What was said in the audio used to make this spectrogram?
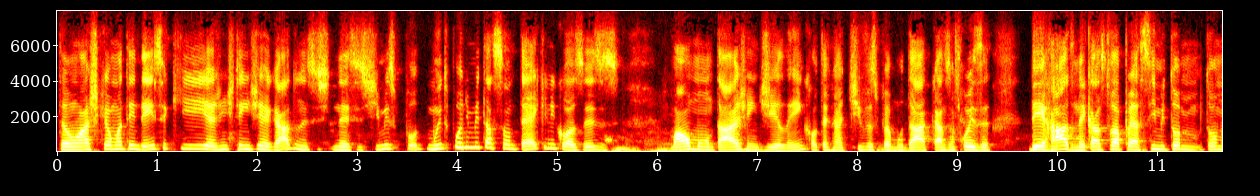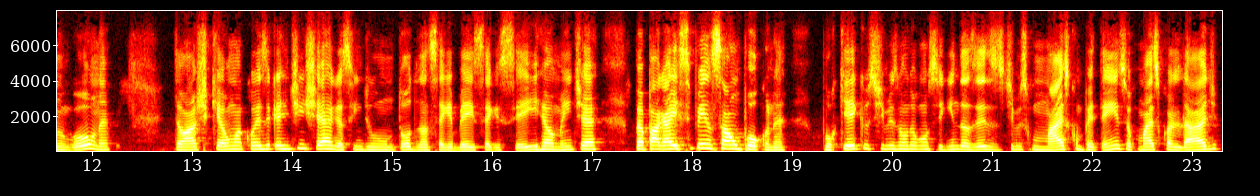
Então acho que é uma tendência que a gente tem enxergado nesses, nesses times, muito por limitação técnica, às vezes mal montagem de elenco, alternativas para mudar caso a coisa dê errado, né? Caso tu vá para cima e tome, tome um gol, né? Então acho que é uma coisa que a gente enxerga assim de um todo na Série B e Série C e realmente é para pagar e se pensar um pouco, né? Por que, que os times não estão conseguindo, às vezes, times com mais competência ou com mais qualidade,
